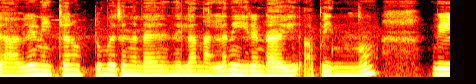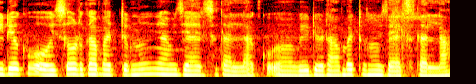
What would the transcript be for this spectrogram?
രാവിലെ എണീക്കാൻ ഒട്ടും പറ്റുന്നുണ്ടായിരുന്നില്ല. നല്ല നീരുണ്ടായി. അപ്പോൾ ഇന്നും വീഡിയോക്ക് വോയിസ് കൊടുക്കാൻ പറ്റുമെന്ന് ഞാൻ വിചാരിച്ചതല്ല. വീഡിയോ ഇടാൻ പറ്റുമെന്ന് വിചാരിച്ചതല്ല.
